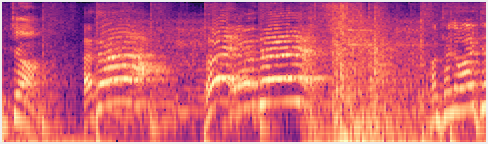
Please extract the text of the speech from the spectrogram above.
입장. 감찬영 화이팅!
